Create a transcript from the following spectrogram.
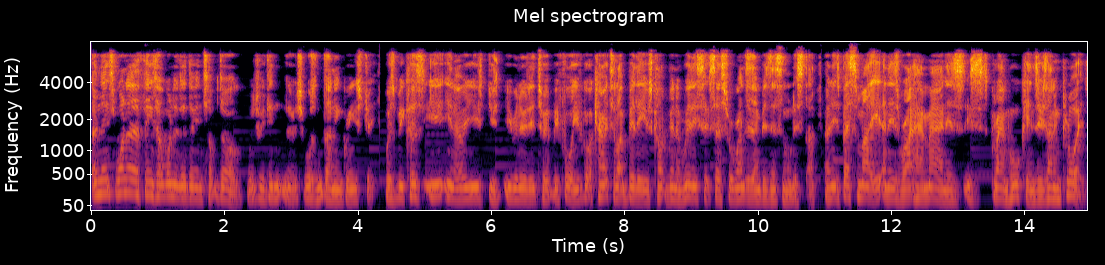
and it's one of the things I wanted to do in Top Dog, which we didn't, which wasn't done in Green Street, was because you, you know you, you, you alluded to it before. You've got a character like Billy who's kind of been a really successful, runs his own business and all this stuff, and his best mate and his right hand man is is Graham Hawkins, who's unemployed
